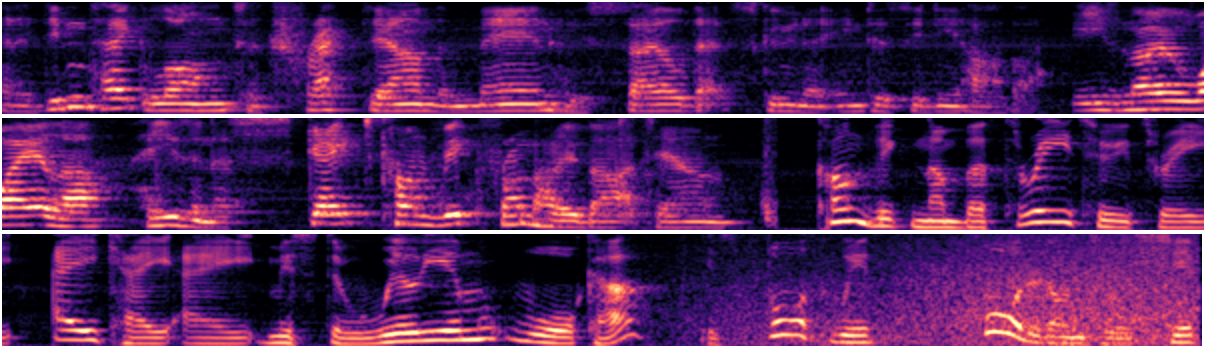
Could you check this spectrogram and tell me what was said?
And it didn't take long to track down the man who sailed that schooner into Sydney Harbour. He's no whaler, he's an escaped convict from Hobart Town. Convict number 323, aka Mr. William Walker, is forthwith boarded onto a ship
